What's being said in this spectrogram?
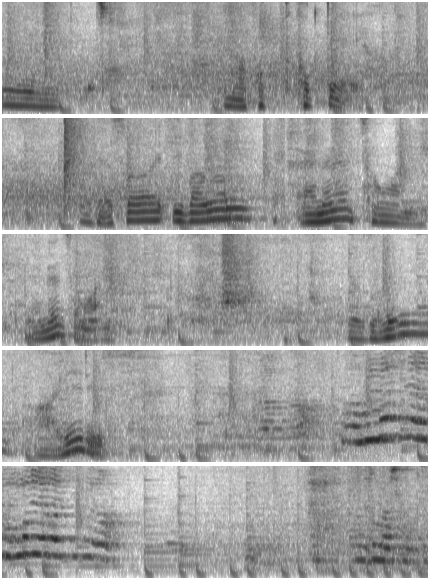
음, 자, 이거 복, 복도예요. 그래서 이 방은 N의 정원, N의 정원. 여기는 아이리스. 어, 물 마시나요? 못 마셔가지고요. 무슨 맛이나 보다.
